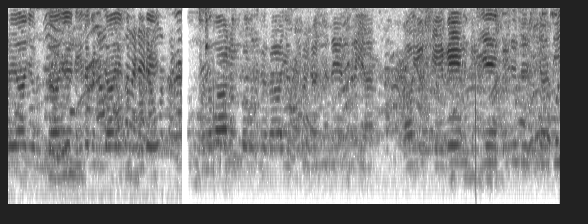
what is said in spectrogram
రుద్రయాయ రుద్రాయ నీలకంఠాయ సంస్కృతే భగవానం ప్రతిష్టతి.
